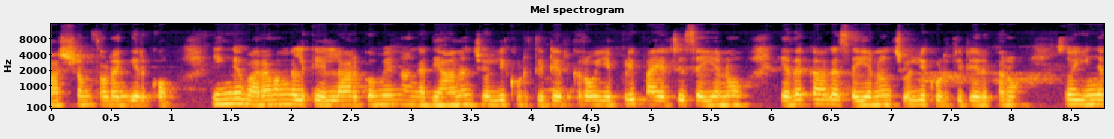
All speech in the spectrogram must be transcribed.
ஆசிரம் தொடங்கியிருக்கோம். இங்கே வரவங்களுக்கு எல்லாருக்குமே நாங்கள் தியானம் சொல்லி கொடுத்துட்டு இருக்கிறோம். எப்படி பயிற்சி செய்யணும்? எதற்காக செய்யணும்னு சொல்லி கொடுத்துட்டு இருக்கிறோம். ஸோ இங்கே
